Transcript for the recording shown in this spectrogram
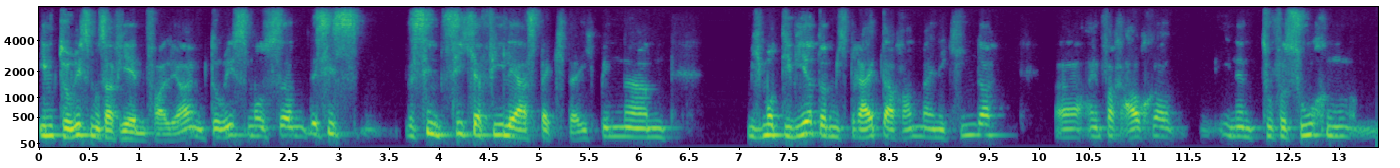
Im Tourismus auf jeden Fall, ja. Im Tourismus, ähm, das ist, das sind sicher viele Aspekte. Ich bin, ähm, mich motiviert und mich treibt auch an, meine Kinder äh, einfach auch äh, ihnen zu versuchen,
